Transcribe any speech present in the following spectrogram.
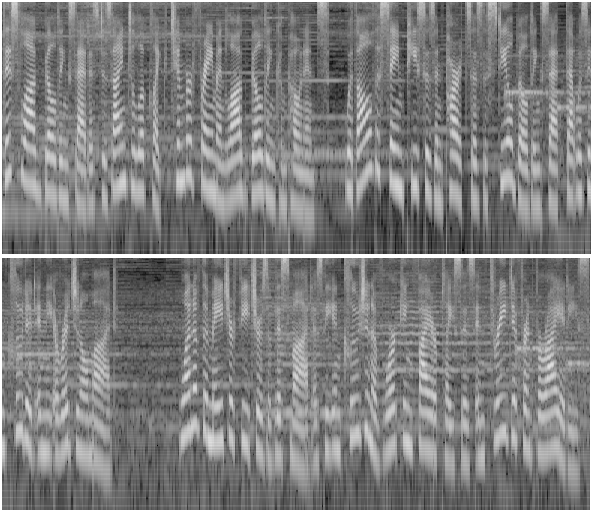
This log building set is designed to look like timber frame and log building components, with all the same pieces and parts as the steel building set that was included in the original mod. One of the major features of this mod is the inclusion of working fireplaces in three different varieties,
